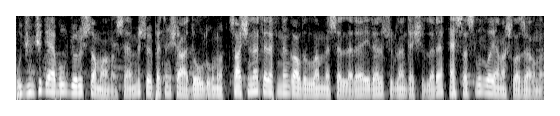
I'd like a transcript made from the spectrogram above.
bugünkü qəbul görüş zamanı səmimi söhbətin şahidi olduğunu, sakinlər tərəfindən qaldırılan məsələlərə, irəli sürülən təkliflərə həssaslıqla yanaşılacağını,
